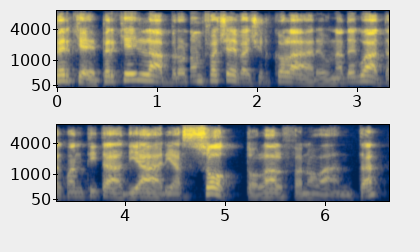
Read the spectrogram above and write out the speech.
Perché? Perché il labbro non faceva circolare un'adeguata quantità di aria sotto l'alfa 90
